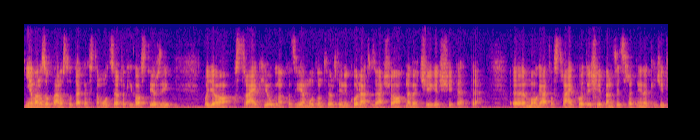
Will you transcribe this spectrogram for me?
Nyilván azok választották ezt a módszert, akik azt érzik, hogy a sztrájk jognak az ilyen módon történő korlátozása nevetségessé tette magát a sztrájkot, és éppen ezért szeretnének kicsit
